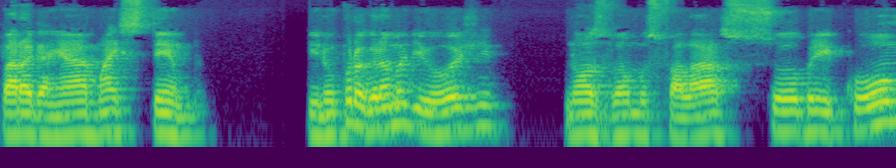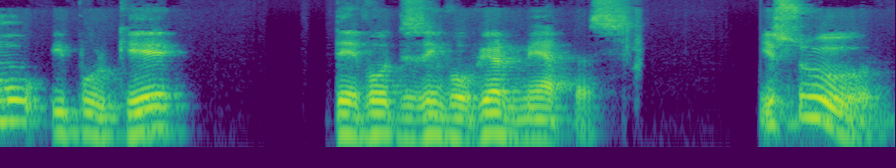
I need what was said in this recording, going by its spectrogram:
para ganhar mais tempo. E no programa de hoje nós vamos falar sobre como e por que devo desenvolver metas. Isso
